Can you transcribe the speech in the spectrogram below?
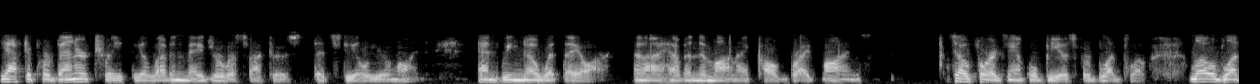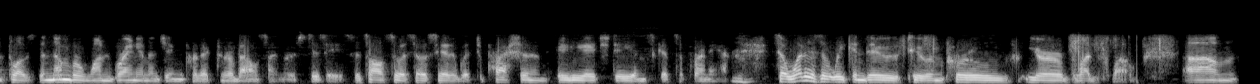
You have to prevent or treat the 11 major risk factors that steal your mind. And we know what they are. And I have a mnemonic called Bright Minds so, for example, B is for blood flow. Low blood flow is the number one brain imaging predictor of Alzheimer's disease. It's also associated with depression, ADHD, and schizophrenia. Mm-hmm. So, what is it we can do to improve your blood flow? Um,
